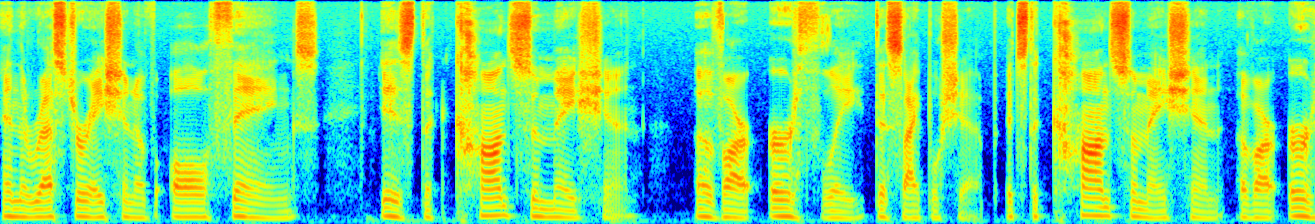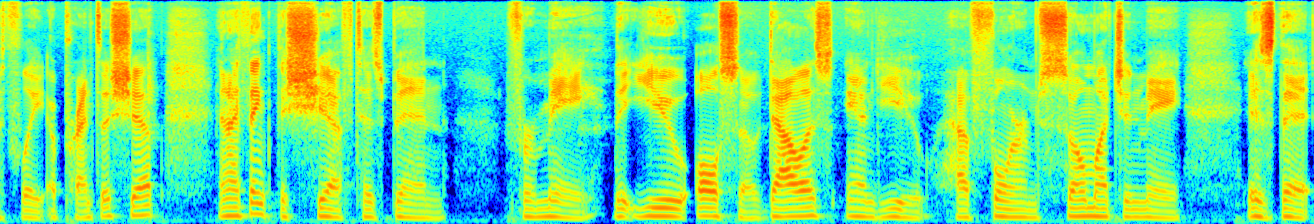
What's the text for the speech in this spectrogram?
and the restoration of all things is the consummation of our earthly discipleship. It's the consummation of our earthly apprenticeship. And I think the shift has been for me that you also, Dallas and you, have formed so much in me is that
